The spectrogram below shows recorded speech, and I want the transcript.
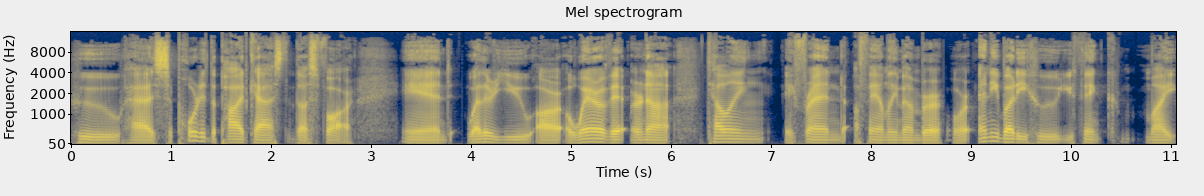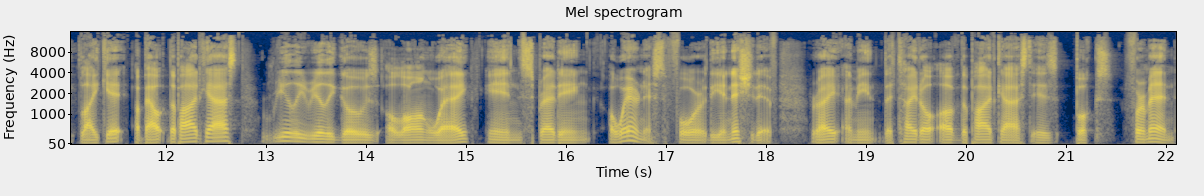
who has supported the podcast thus far. And whether you are aware of it or not, telling a friend, a family member, or anybody who you think might like it about the podcast really, really goes a long way in spreading awareness for the initiative, right? I mean, the title of the podcast is Books for Men.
